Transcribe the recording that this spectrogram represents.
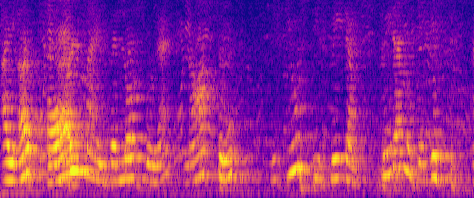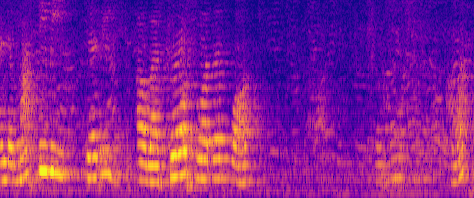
I urge all my fellow students not to misuse this freedom. Freedom is a gift and must be cherished our forefather for what?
